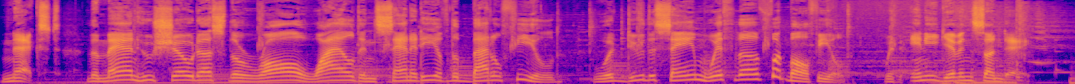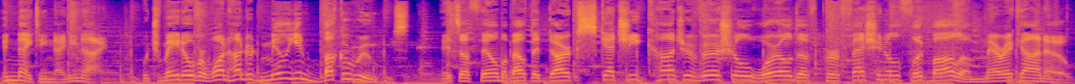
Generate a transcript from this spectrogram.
Next, the man who showed us the raw, wild insanity of the battlefield would do the same with the football field, with any given Sunday in 1999, which made over 100 million buckaroos. It's a film about the dark, sketchy, controversial world of professional football Americano.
